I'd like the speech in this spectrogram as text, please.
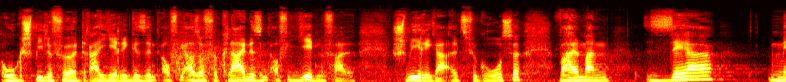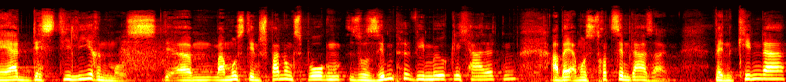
Oh, Spiele für Dreijährige sind auf, also für Kleine sind auf jeden Fall schwieriger als für Große, weil man sehr mehr destillieren muss. Ähm, man muss den Spannungsbogen so simpel wie möglich halten, aber er muss trotzdem da sein. Wenn Kinder,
